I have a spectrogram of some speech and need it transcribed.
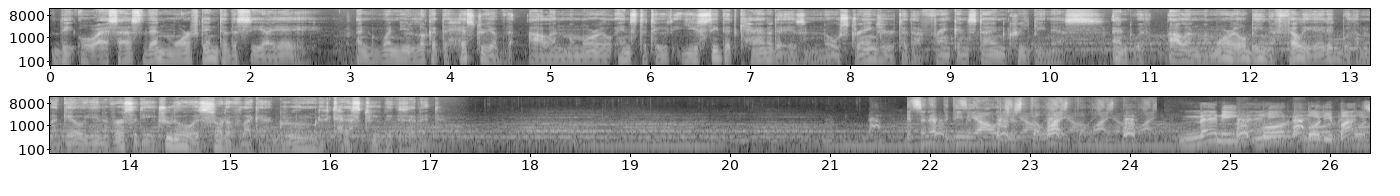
The OSS then morphed into the CIA. And when you look at the history of the Allen Memorial Institute, you see that Canada is no stranger to the Frankenstein creepiness. And with Allen Memorial being affiliated with McGill University, Trudeau is sort of like a groomed test tube exhibit. It's an epidemiologist's delight. Many more body bags.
